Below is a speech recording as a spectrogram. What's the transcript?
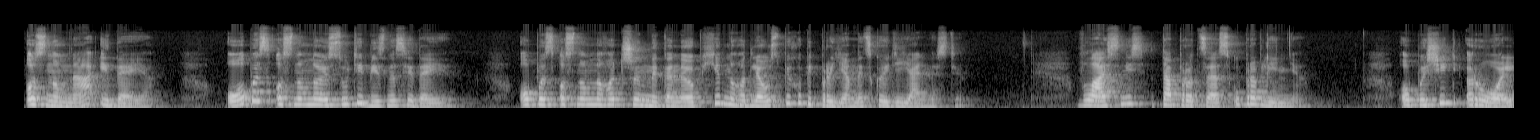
Основна ідея. Опис основної суті бізнес-ідеї. Опис основного чинника необхідного для успіху підприємницької діяльності. Власність та процес управління. Опишіть роль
